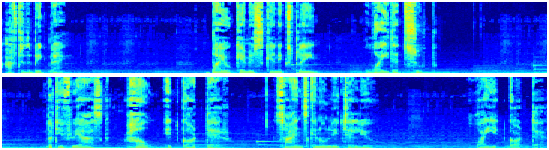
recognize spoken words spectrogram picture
after the Big Bang. Biochemists can explain why that soup. But if we ask how it got there, science can only tell you why it got there.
